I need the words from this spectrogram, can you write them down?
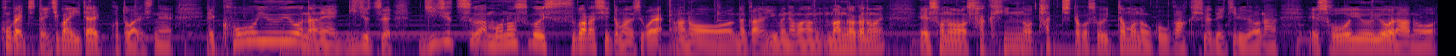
今回ちょっと一番言いたいことはですねえこういうようなね技術技術はものすごい素晴らしいと思うんですよこれあのー、なんか有名な漫画家のね、えその作品のタッチとかそういったものをこう学習できるような、えそういうようなあの、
